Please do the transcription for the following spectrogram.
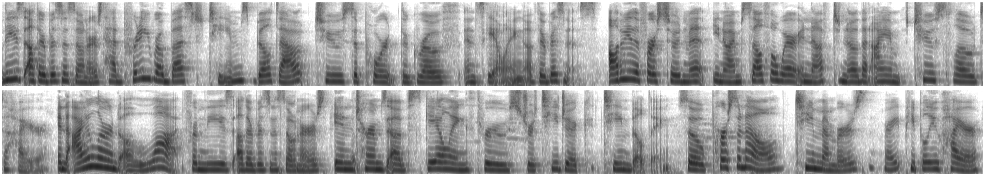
These other business owners had pretty robust teams built out to support the growth and scaling of their business. I'll be the first to admit, you know, I'm self aware enough to know that I am too slow to hire. And I learned a lot from these other business owners in terms of scaling through strategic team building. So, personnel, team members, right, people you hire,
